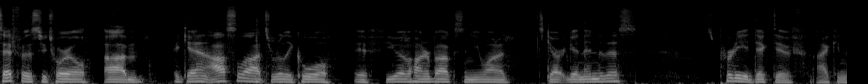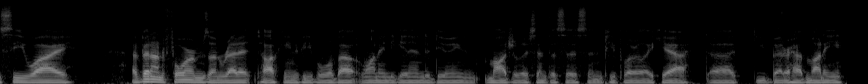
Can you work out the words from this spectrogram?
That's it for this tutorial. Um, again, OSCiLLOT's really cool. If you have a hundred bucks and you want to start getting into this, it's pretty addictive. I can see why. I've been on forums on Reddit talking to people about wanting to get into doing modular synthesis, and people are like, "Yeah, uh, you better have money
